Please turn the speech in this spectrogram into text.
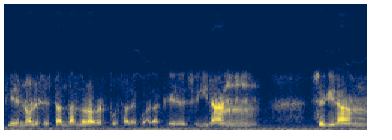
que no les están dando la respuesta adecuada, que seguirán seguirán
